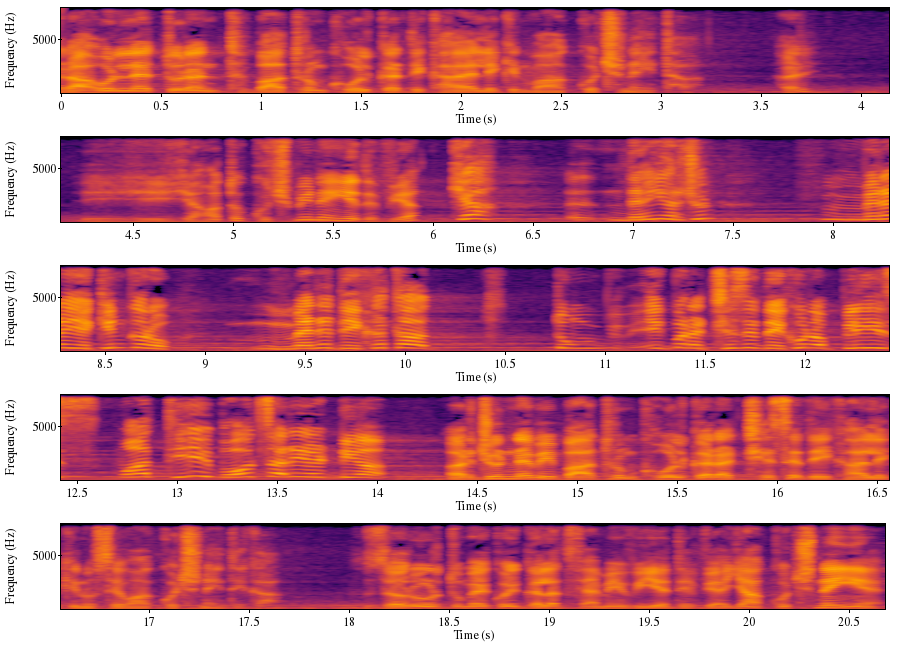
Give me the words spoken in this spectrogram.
राहुल ने तुरंत बाथरूम खोलकर दिखाया लेकिन वहाँ कुछ नहीं था। अरे यहाँ तो कुछ भी नहीं है दिव्या। क्या? नहीं अर्जुन। मेरा यकीन करो, मैंने देखा था, तुम एक बार अच्छे से देखो ना प्लीज़ वहाँ थी बहुत सारी हड्डियाँ। अर्जुन ने भी बाथरूम खोलकर अच्छे से देखा, लेकिन उसे वहाँ कुछ नहीं दिखा। ज़रूर तुम्हें कोई गलत फहमी हुई है, दिव्या, यहाँ कुछ नहीं है।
